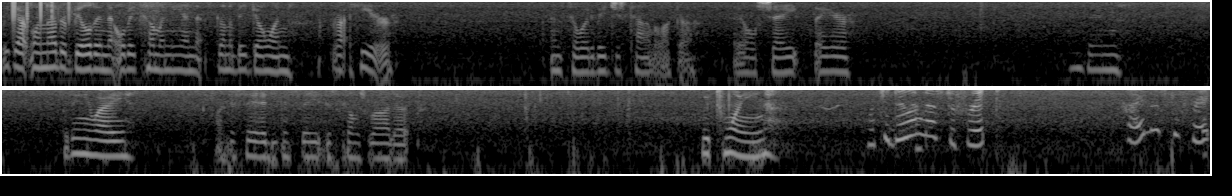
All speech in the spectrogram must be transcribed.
we got one other building that will be coming in that's going to be going right here and so it'll be just kind of like a L shape there and then but anyway like I said you can see it just comes right up between What you doing, Mr. Frick? Hi, Mr. Frick.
